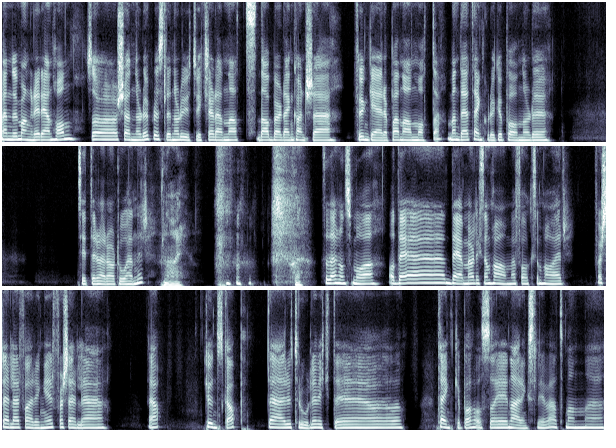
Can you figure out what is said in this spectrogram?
men du mangler en hånd, så skjønner du plutselig når du utvikler den at da bør den kanskje fungere på en annen måte. Men det tenker du ikke på når du sitter der og har to hender. Nei. Så det er sånn små Og det, det med å liksom ha med folk som har forskjellige erfaringer, forskjellige ja, kunnskap, det er utrolig viktig å tenke på også i næringslivet. At man eh,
